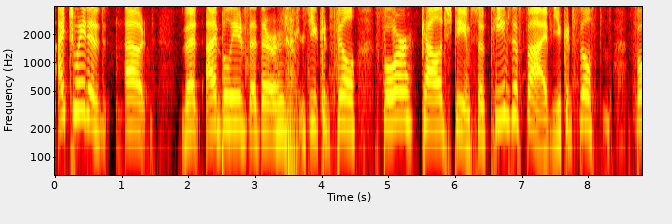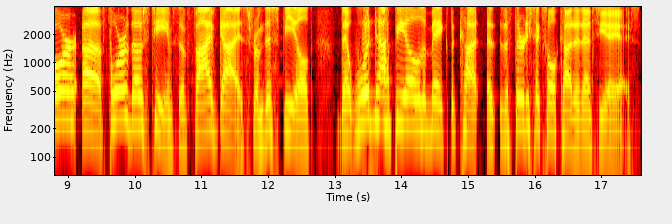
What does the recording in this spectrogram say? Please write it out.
I tweeted out that I believe that there you could fill four college teams. So teams of five, you could fill f- four uh, four of those teams of five guys from this field that would not be able to make the cut, uh, the 36 hole cut at NCAAs.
